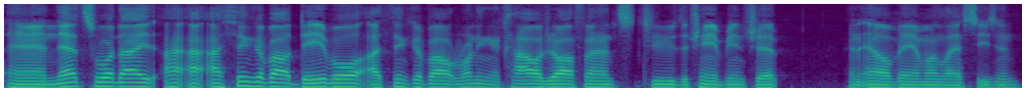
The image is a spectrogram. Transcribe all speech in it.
And that's what I, I, I think about Daboll. I think about running a college offense to the championship in Alabama last season.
